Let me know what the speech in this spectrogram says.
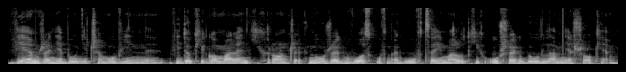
Wiem, że nie był niczemu winny. Widok jego maleńkich rączek, nóżek, włosków na główce i malutkich uszek był dla mnie szokiem.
